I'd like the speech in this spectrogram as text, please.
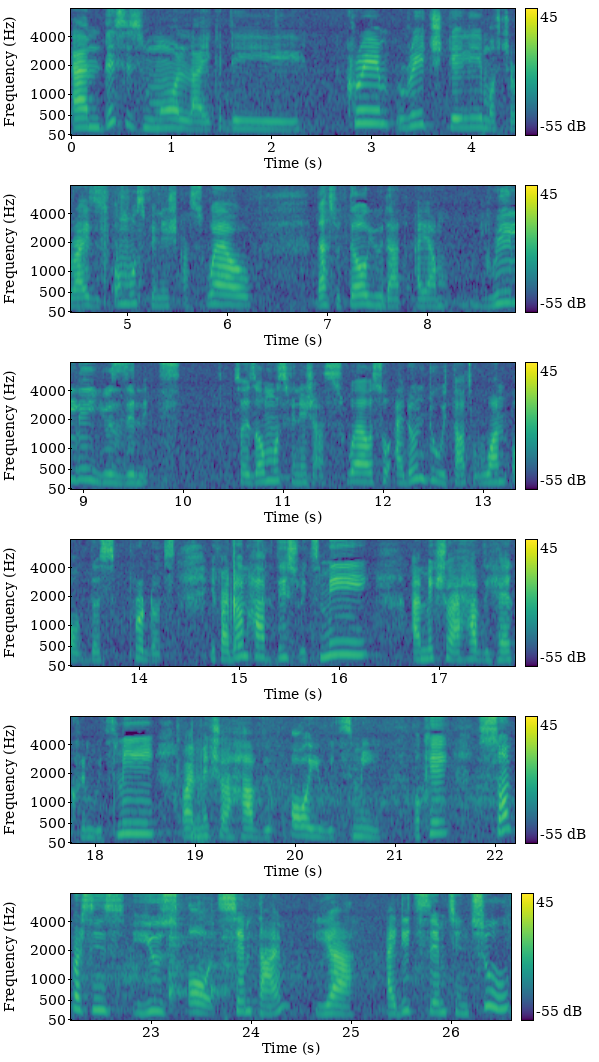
And this is more like the cream rich daily moisturizer. Is almost finished as well. That's to tell you that i am really using it so it's almost finished as well. So i don't do without one of these products. If i don't have this with me i make sure i have the hair cream with me or i make sure i have the oil with me okay? Some persons use all same time. Yeah i did same thing too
